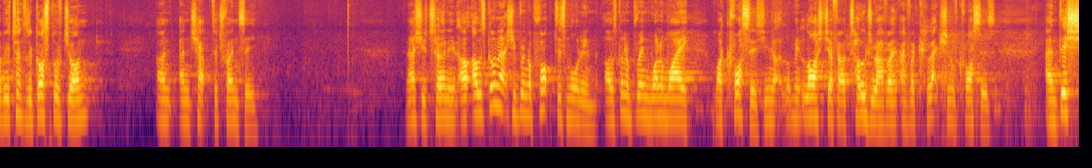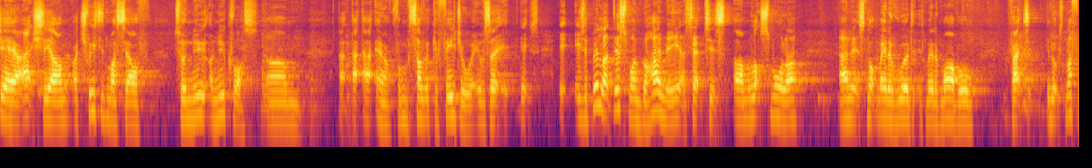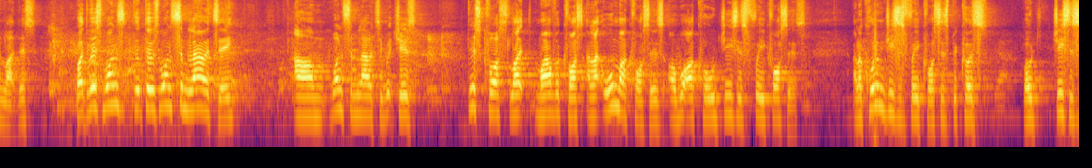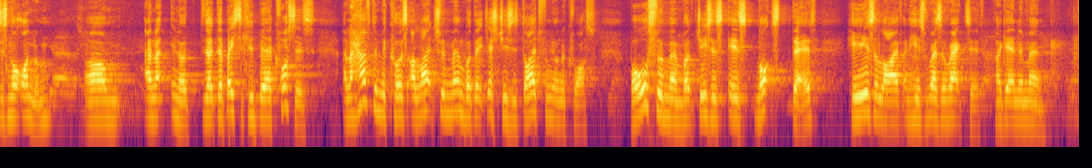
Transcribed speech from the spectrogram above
I return to the Gospel of John and, and chapter 20. And as you turn in, I, I, was going to actually bring a prop this morning. I was going to bring one of my, my crosses. You know, I mean, last year I told you I have a, I have a collection of crosses. And this year, actually, um, I treated myself to a new, a new cross um, from Southwark Cathedral. It was a, it's, it's a bit like this one behind me, except it's um, a lot smaller and it's not made of wood, it's made of marble. In fact, it looks nothing like this. But there is one, there is one similarity, um, one similarity, which is this cross, like my other cross, and like all my crosses, are what I call Jesus free crosses. And I call them Jesus free crosses because, well, Jesus is not on them. Um, and, you know, they're, basically bare crosses. And I have them because I like to remember that, yes, Jesus died for me on the cross. But also remember, Jesus is not dead, he is alive and he is resurrected. I get an amen.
